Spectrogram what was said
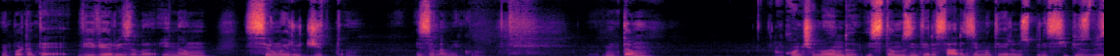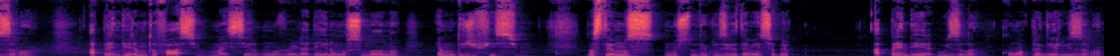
O importante é viver o Islã e não ser um erudito islâmico. Então, continuando, estamos interessados em manter os princípios do Islã. Aprender é muito fácil, mas ser um verdadeiro muçulmano é muito difícil. Nós temos um estudo, inclusive, também sobre aprender o Islã. Como aprender o Islã?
